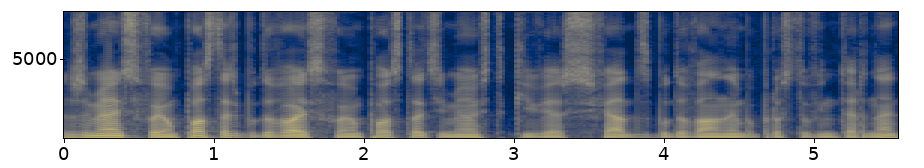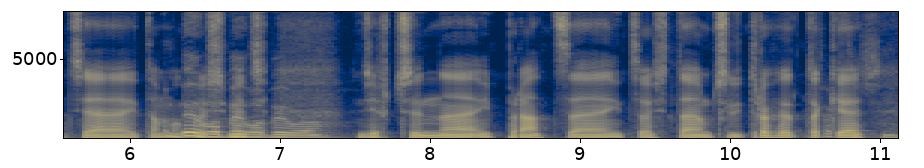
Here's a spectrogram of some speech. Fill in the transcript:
Że miałeś swoją postać, budowałeś swoją postać i miałeś taki, wiesz, świat zbudowany po prostu w internecie i tam Było, mogłeś było, mieć było. dziewczynę i pracę i coś tam, czyli trochę takie, Faktycznie.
